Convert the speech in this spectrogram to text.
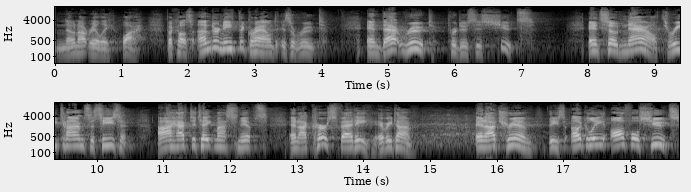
No, not really. Why? Because underneath the ground is a root, and that root produces shoots. And so now, three times a season, I have to take my snips and I curse Fadi every time. and I trim these ugly, awful shoots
